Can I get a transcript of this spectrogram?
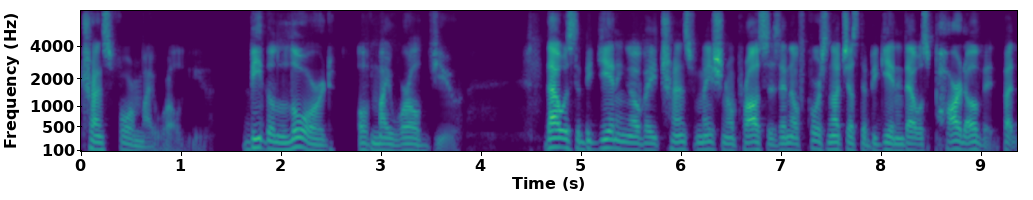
transform my worldview, be the Lord of my worldview. That was the beginning of a transformational process. And of course, not just the beginning, that was part of it. But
